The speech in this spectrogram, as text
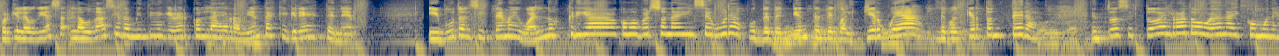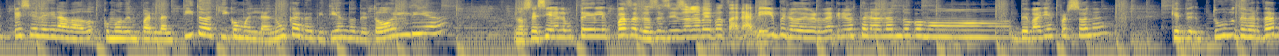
Porque la audacia, la audacia también tiene que ver con las herramientas que crees tener. Y puta, el sistema igual nos cría como personas inseguras, pues dependientes de cualquier weá, de cualquier tontera. Entonces todo el rato, weón, hay como una especie de grabador, como de un parlantito aquí como en la nuca repitiéndote todo el día. No sé si a ustedes les pasa, no sé si solo me pasará a mí, pero de verdad creo estar hablando como de varias personas que te- tú de verdad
